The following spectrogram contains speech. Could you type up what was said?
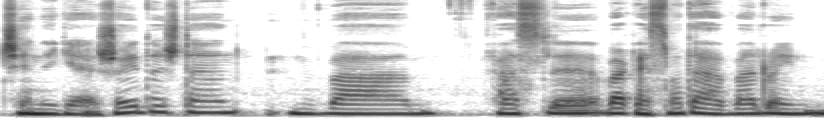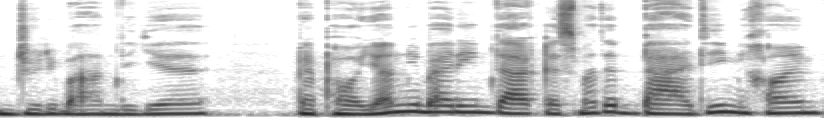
چه نگرشهایی داشتن و فصل و قسمت اول رو اینجوری با هم دیگه به پایان می‌بریم. در قسمت بعدی می‌خوایم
